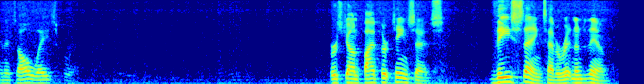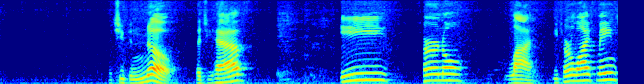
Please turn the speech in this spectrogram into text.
And it's always forever. 1 John 5:13 says, these things have I written unto them, that you can know that you have eternal life. Eternal life means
